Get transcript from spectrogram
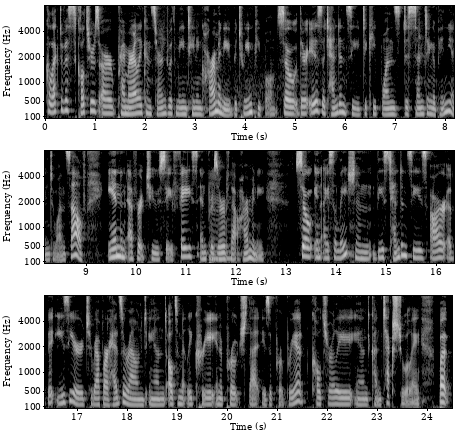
Collectivist cultures are primarily concerned with maintaining harmony between people. So there is a tendency to keep one's dissenting opinion to oneself in an effort to save face and preserve mm-hmm. that harmony. So, in isolation, these tendencies are a bit easier to wrap our heads around and ultimately create an approach that is appropriate culturally and contextually. But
